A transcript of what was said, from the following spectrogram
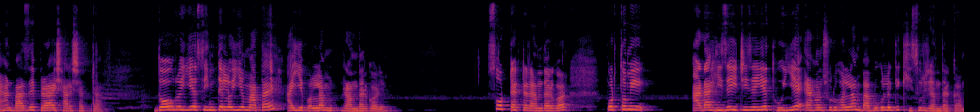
এখন বাজে প্রায় সাড়ে সাতটা। দৌড়ইয়ে, চিনতে লইয়ে মাথায় আইয়ে পড়লাম রান্দার ঘরে। ছোট্ট একটা রান্দার ঘর। প্রথমে আডা হিজেই টিজেইয়ে থুইয়ে এখন শুরু করলাম বাবুগুলোকে খিচুড়ি রান্দার কাম।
